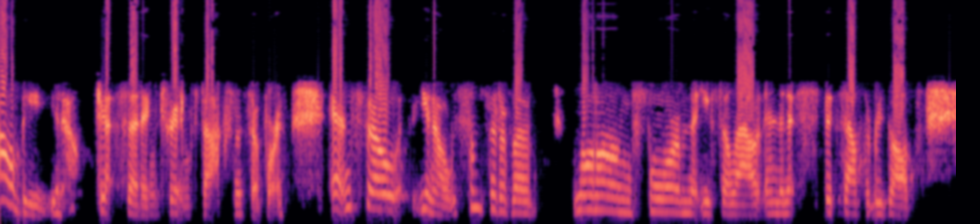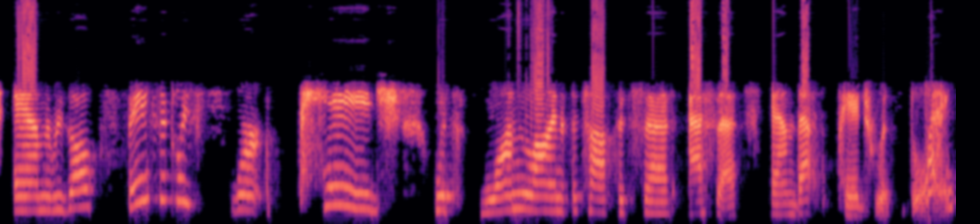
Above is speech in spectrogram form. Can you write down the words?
I'll be, you know, jet setting, trading stocks and so forth. And so, you know, some sort of a long form that you fill out and then it spits out the results. And the results basically were a page with one line at the top that said assets and that page was blank.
